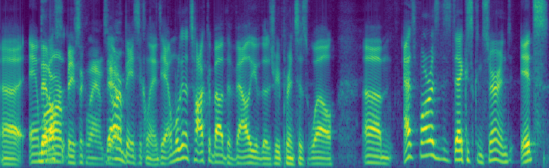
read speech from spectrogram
Uh, and That also- aren't basic lands, That yeah. aren't basic lands, yeah. And we're going to talk about the value of those reprints as well. Um, as far as this deck is concerned, it's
